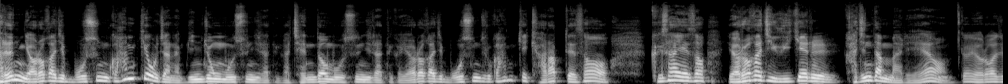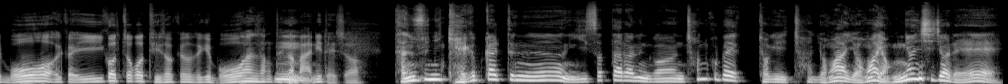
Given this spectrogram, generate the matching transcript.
다른 여러 가지 모순과 함께 오잖아요. 민족 모순이라든가 젠더 모순이라든가 여러 가지 모순들과 함께 결합돼서 그 사이에서 여러 가지 위계를 가진단 말이에요. 그러니까 여러 가지 모 그러니까 이것저것 뒤섞여서 되게 모호한 상태가 음. 많이 되죠. 단순히 계급 갈등은 있었다라는 건 1900 저기 천- 영화 영화 영년 시절에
